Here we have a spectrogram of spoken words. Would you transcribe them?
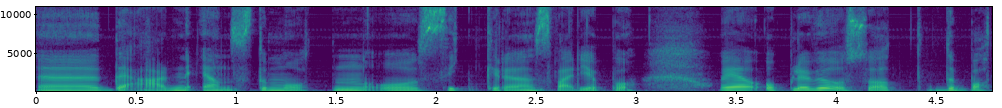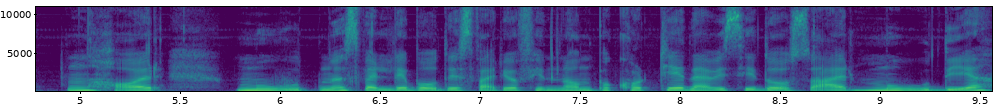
eh, det er den eneste måten å sikre Sverige på. Og Jeg opplever jo også at debatten har modnes veldig både i Sverige og Finland på kort tid. Jeg vil si det også er modige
